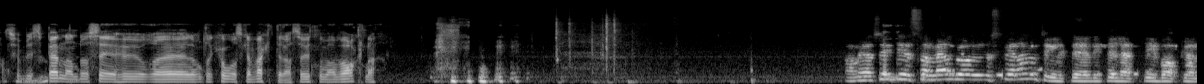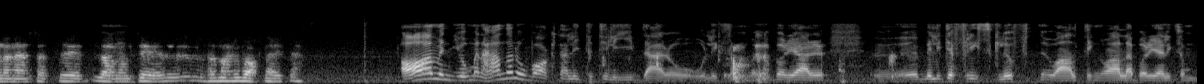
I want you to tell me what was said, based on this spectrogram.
Det ska bli spännande att se hur eh, de drakoniska vakterna ser ut när man vaknar. Ja, men jag säger till Samuel att spela någonting lite, lite lätt i bakgrunden här så att eh, lagom till så att man vaknar lite. Ja, men jo, men han har nog vaknat lite till liv där och, och liksom börjar eh, med lite frisk luft nu och allting och alla börjar liksom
